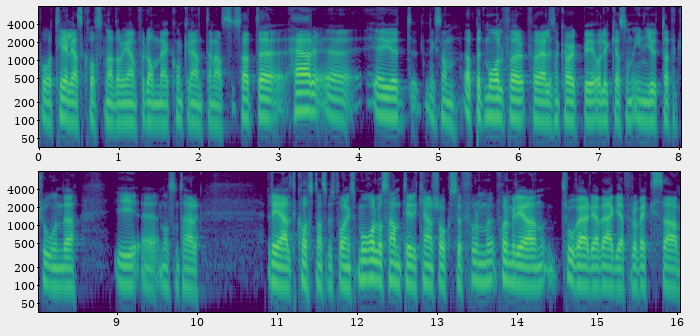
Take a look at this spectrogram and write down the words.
på Telias kostnader och jämför dem med konkurrenternas. Så att eh, här eh, är ju ett liksom, öppet mål för, för Alison Kirkby och lyckas hon ingjuta förtroende i eh, något sånt här rejält kostnadsbesparingsmål och samtidigt kanske också form formulera trovärdiga vägar för att växa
